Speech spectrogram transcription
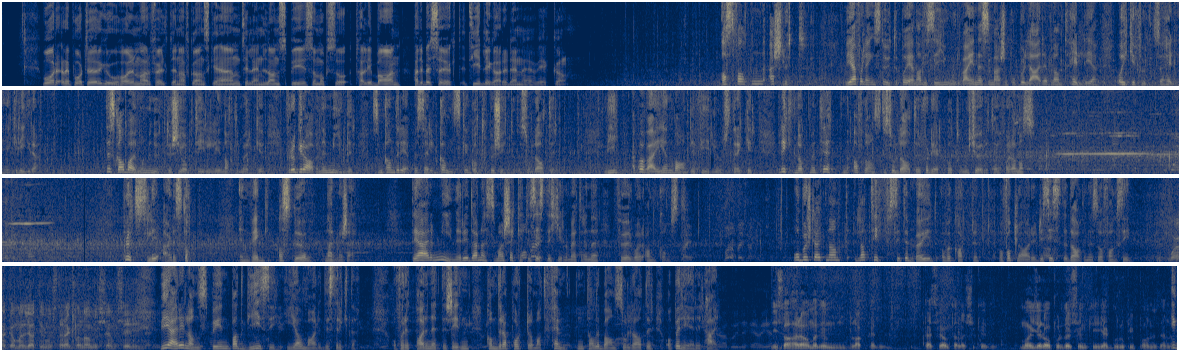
Vår reporter Gro Holm har fulgt den afghanske hæren til en landsby som også Taliban hadde besøkt tidligere denne veka. Asfalten er slutt. Vi er for lengst ute på en av disse jordveiene som er så populære blant hellige og ikke fullt så hellige krigere. Det skal bare noen minutters jobb til i nattemørket for å grave ned miner som kan drepe selv ganske godt beskyttede soldater. Vi er på vei i en vanlig firehjulstrekker, riktignok med 13 afghanske soldater fordelt på to kjøretøy foran oss. Plutselig er det stopp. En vegg av støv nærmer seg. Det er minerydderne som har sjekket de siste kilometerne før vår ankomst. Oberstløytnant Latif sitter bøyd over kartet og forklarer de siste dagenes offensiv. Vi er i landsbyen Badgisi i Almar-distriktet. Og for et par netter siden kom det rapport om at 15 Taliban-soldater opererer her. I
